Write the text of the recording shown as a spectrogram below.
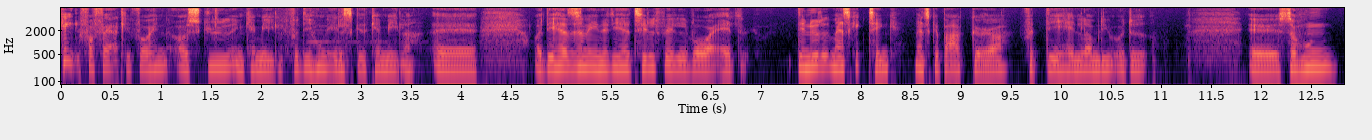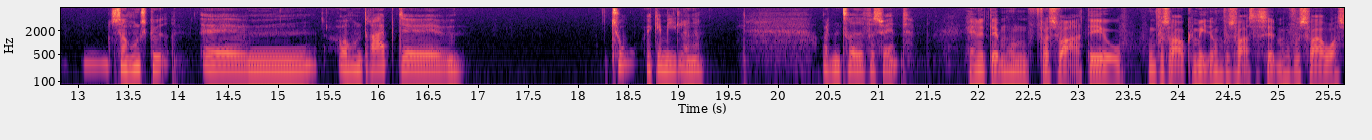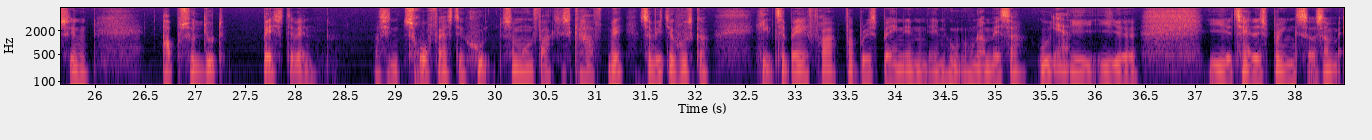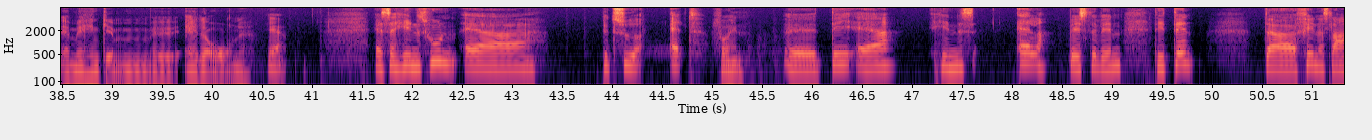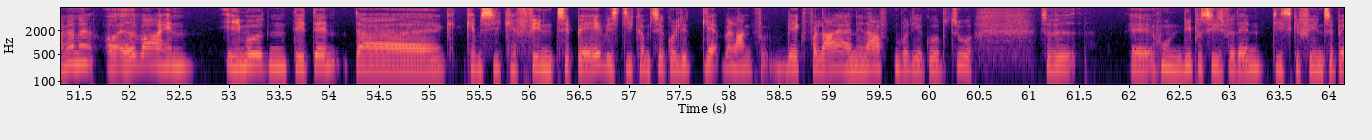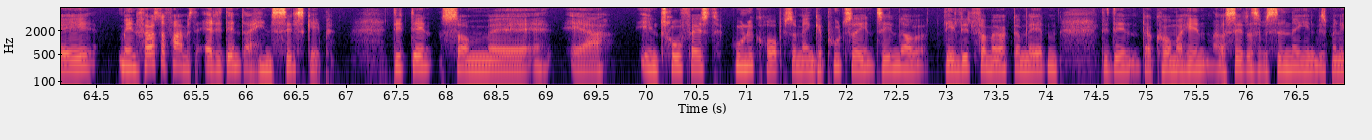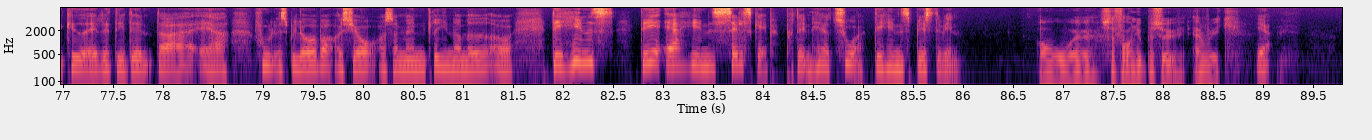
helt forfærdeligt for hende at skyde en kamel, fordi hun elskede kameler. Øh, og det her er sådan en af de her tilfælde, hvor at det nytter, man skal ikke tænke, man skal bare gøre, for det handler om liv og død. Øh, så, hun, så hun skød, øh, og hun dræbte øh, to af kamelerne, og den tredje forsvandt. Hanne, dem hun forsvarer, det er jo, hun forsvarer kameler, hun forsvarer sig selv, men hun forsvarer jo også sin absolut bedste ven og sin trofaste hund, som hun faktisk har haft med, så vidt jeg husker, helt tilbage fra, fra Brisbane, en, en hund, hun har med sig ud ja. i, i, uh, i Tally Springs, og som er med hende gennem uh, alle årene. Ja. Altså, hendes hund er, betyder alt for hende. Uh, det er hendes allerbedste ven. Det er den, der finder slangerne og advarer hende imod den. Det er den, der kan man sige, kan finde tilbage, hvis de kommer til at gå lidt langt væk fra lejren en aften, hvor de har gået på tur. Så ved øh, hun lige præcis, hvordan de skal finde tilbage. Men først og fremmest er det den, der er hendes selskab. Det er den, som øh, er en trofast hundekrop, som man kan putte sig ind til, når det er lidt for mørkt om natten. Det er den, der kommer hen og sætter sig ved siden af en, hvis man er ked af det. Det er den, der er fuld af spilopper og sjov, og som man griner med. Og det, er hendes, det er hendes selskab på den her tur. Det er hendes bedste ven. Og øh, så får hun jo besøg af Rick. Ja.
